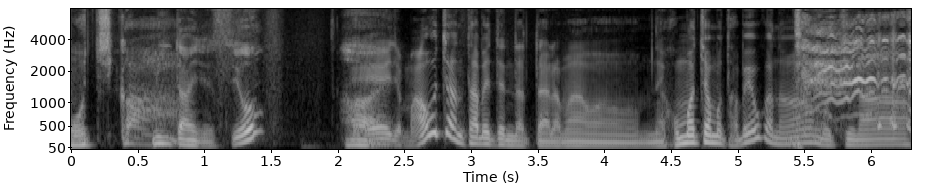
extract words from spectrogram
餅か。みたいですよ。えー、じゃあ真央ちゃん食べてんだったらまあね本間ちゃんも食べようかな餅な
